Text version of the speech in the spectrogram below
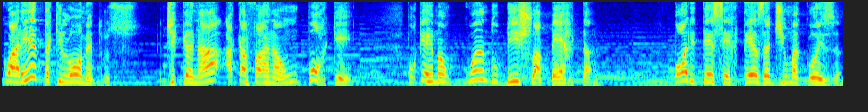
40 quilômetros de Caná a Cafarnaum, por quê? Porque, irmão, quando o bicho aperta, pode ter certeza de uma coisa:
